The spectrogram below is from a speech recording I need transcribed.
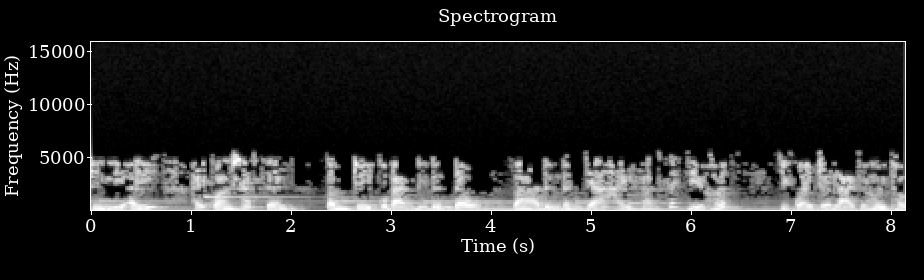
suy nghĩ ấy, hãy quan sát xem tâm trí của bạn đi đến đâu và đừng đánh giá hay phán xét gì hết, chỉ quay trở lại với hơi thở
